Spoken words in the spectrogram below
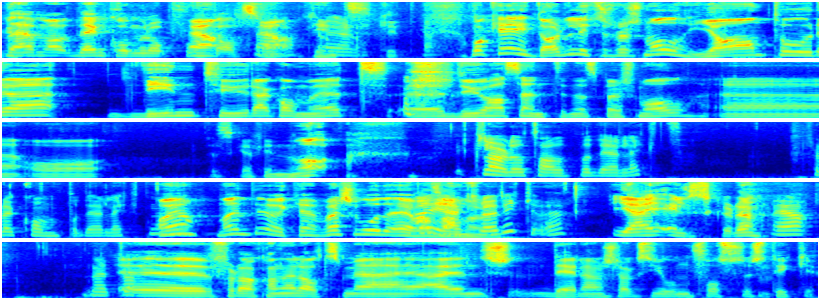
Den- kommer opp fort, Ja, altså. ja, Ja, ja. Ok, da er det lytterspørsmål. Jan Tore, din tur er kommet. Eh, Du har sendt inn et spørsmål, eh, og det skal jeg finne nå. klarer du å ta det på dialekt? For det kommer på dialekten. Å ja. Nei, det gjør jeg ikke. Vær så god, Eva Nei, jeg klarer ikke det. Jeg elsker det. Ja, nettopp. Eh, For da kan jeg late som jeg er en del av en slags Jon Fosse-stykke.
